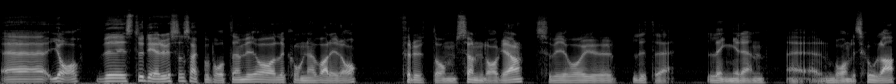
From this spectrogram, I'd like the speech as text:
Eh, ja, vi studerar ju som sagt på båten. Vi har lektioner varje dag. Förutom söndagar. Så vi har ju lite längre än Eh, en vanlig skola.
